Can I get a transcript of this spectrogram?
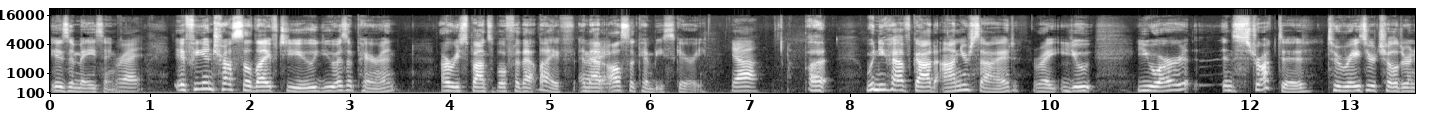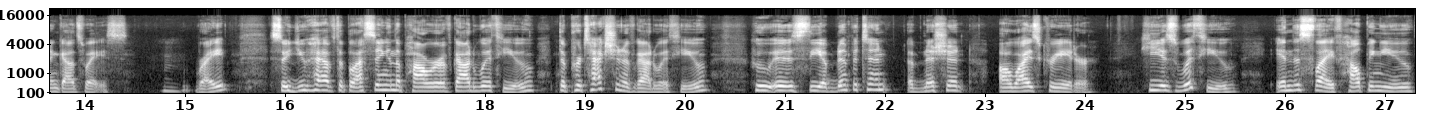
is amazing. Right. If He entrusts a life to you, you as a parent are responsible for that life. And right. that also can be scary. Yeah. But when you have God on your side, right, you you are instructed to raise your children in God's ways. Mm-hmm. Right? So you have the blessing and the power of God with you, the protection of God with you, who is the omnipotent, omniscient, all wise creator. He is with you in this life, helping you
